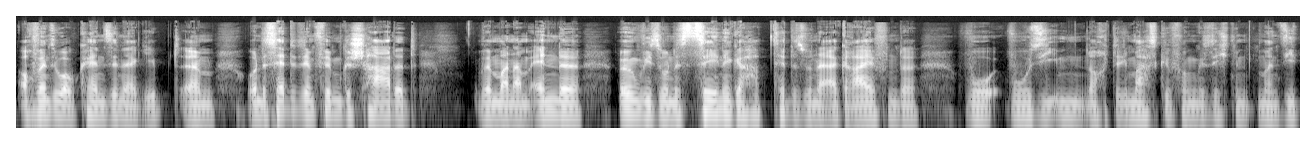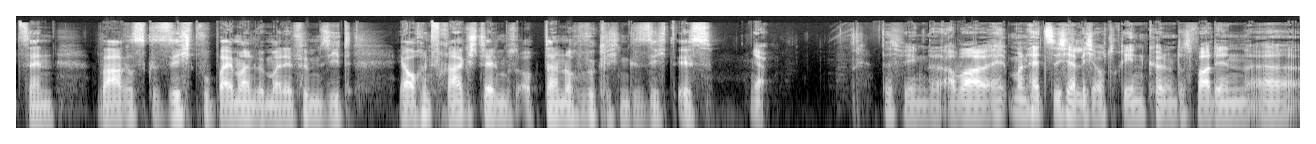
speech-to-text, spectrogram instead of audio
auch wenn es überhaupt keinen Sinn ergibt. Ähm, und es hätte dem Film geschadet, wenn man am Ende irgendwie so eine Szene gehabt hätte, so eine ergreifende, wo, wo sie ihm noch die Maske vom Gesicht nimmt. Man sieht sein wahres Gesicht, wobei man, wenn man den Film sieht, ja auch in Frage stellen muss, ob da noch wirklich ein Gesicht ist. Deswegen, aber man hätte sicherlich auch drehen können und das war den äh,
